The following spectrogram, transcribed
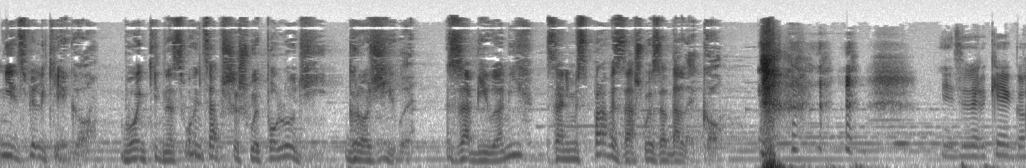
Nic wielkiego. Błękitne słońca przyszły po ludzi, groziły. Zabiłem ich, zanim sprawy zaszły za daleko. Nic wielkiego.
